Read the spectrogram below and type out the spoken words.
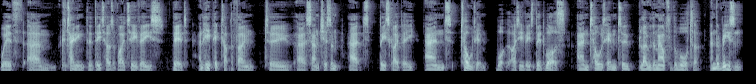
with um, containing the details of ITV's bid, and he picked up the phone to uh, Sam Chisholm at B Sky B and told him what ITV's bid was and told him to blow them out of the water. And the reason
